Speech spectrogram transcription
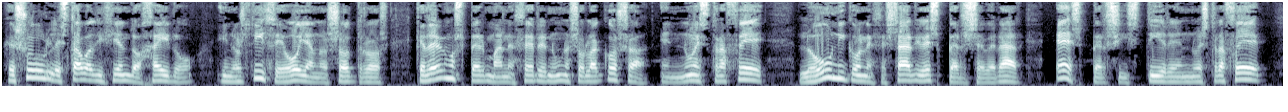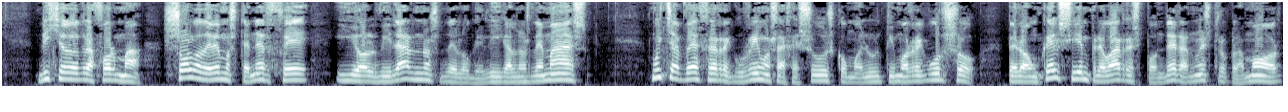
Jesús le estaba diciendo a Jairo y nos dice hoy a nosotros que debemos permanecer en una sola cosa, en nuestra fe. Lo único necesario es perseverar, es persistir en nuestra fe. Dicho de otra forma, solo debemos tener fe y olvidarnos de lo que digan los demás. Muchas veces recurrimos a Jesús como el último recurso, pero aunque Él siempre va a responder a nuestro clamor,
